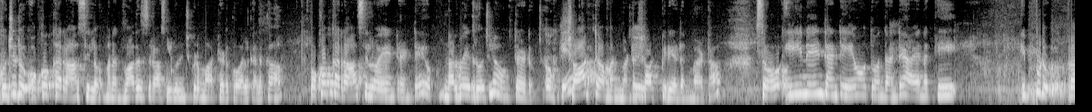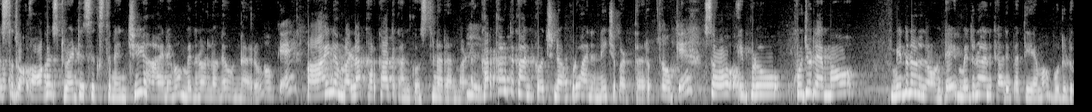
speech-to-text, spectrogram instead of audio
కుజుడు ఒక్కొక్క రాశిలో మన ద్వాదశ రాశుల గురించి కూడా మాట్లాడుకోవాలి కనుక ఒక్కొక్క రాశిలో ఏంటంటే నలభై ఐదు రోజులే ఉంటాడు. షార్ట్ టర్మ్ అన్నమాట షార్ట్ పీరియడ్ అన్నమాట. సో ఈయన ఏంటంటే ఏమవుతుందంటే ఆయనకి ఇప్పుడు ప్రస్తుతం ఆగస్ట్ ట్వంటీ సిక్స్త్ నుంచి ఆయనేమో మిథునంలోనే ఉన్నారు. ఓకే. ఆయన మళ్ళా కర్కాటకానికి వస్తున్నారు అనమాట కర్కాటకానికి వచ్చినప్పుడు ఆయన నీచపడతారు. ఓకే. సో ఇప్పుడు కుజుడేమో మిథునంలో ఉంటే మిథునానికి అధిపతి ఏమో బుధుడు.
